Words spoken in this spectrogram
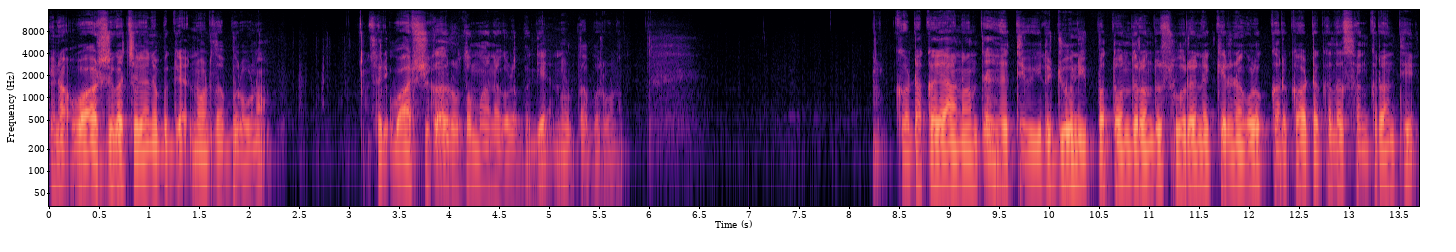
ಇನ್ನು ವಾರ್ಷಿಕ ಚಲನೆ ಬಗ್ಗೆ ನೋಡ್ತಾ ಬರೋಣ. ಸರಿ, ವಾರ್ಷಿಕ ಋತುಮಾನಗಳ ಬಗ್ಗೆ ನೋಡ್ತಾ ಬರೋಣ. ಕಟಕಯಾನ ಅಂತ ಹೇಳ್ತೀವಿ. ಇದು ಜೂನ್ ಇಪ್ಪತ್ತೊಂದರಂದು ಸೂರ್ಯನ ಕಿರಣಗಳು ಕರ್ಕಾಟಕದ ಸಂಕ್ರಾಂತಿ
